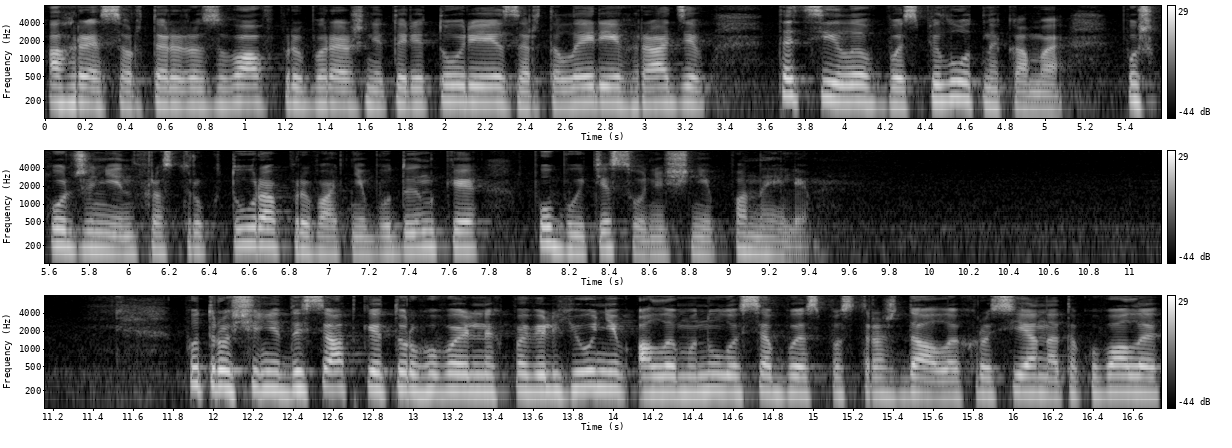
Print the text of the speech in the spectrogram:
Агресор тероризував прибережні території з артилерії, градів та цілив безпілотниками. Пошкоджені інфраструктура, приватні будинки, побиті сонячні панелі. Потрощені десятки торговельних павільйонів, але минулося без постраждалих. Росіяни атакували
